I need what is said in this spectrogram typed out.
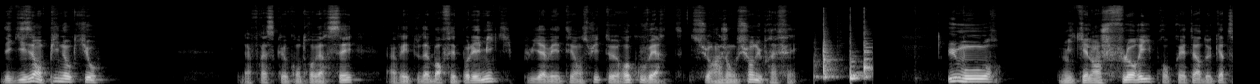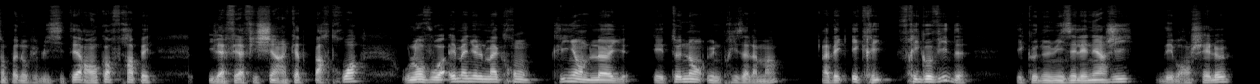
déguisée en Pinocchio. La fresque controversée avait tout d'abord fait polémique, puis avait été ensuite recouverte, sur injonction du préfet. Humour. Michel-Ange Flory, propriétaire de 400 panneaux publicitaires, a encore frappé. Il a fait afficher un 4 par 3 où l'on voit Emmanuel Macron, client de l'œil et tenant une prise à la main, avec écrit Frigo vide, économisez l'énergie, débranchez-le.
